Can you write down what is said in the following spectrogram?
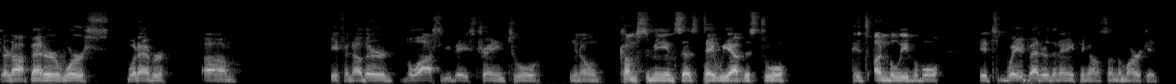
they're not better, or worse, whatever. Um, if another velocity based training tool, you know, comes to me and says, Hey, we have this tool, it's unbelievable. It's way better than anything else on the market.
